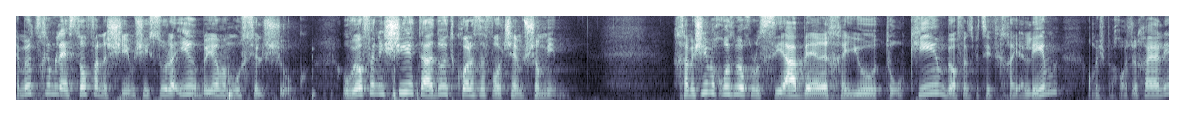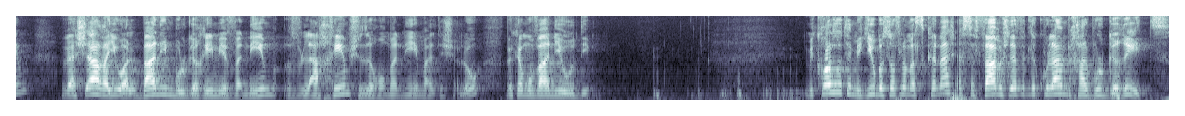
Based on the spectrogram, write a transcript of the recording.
הם היו צריכים לאסוף אנשים שייסעו לעיר ביום עמוס של שוק, ובאופן אישי יתעדו את כל השפות שהם שומעים. 50% מהאוכלוסייה בערך היו טורקים, באופן ספציפי חיילים, או משפחות של חיילים, והשאר היו אלבנים, בולגרים, יוונים, ולאחים, שזה רומנים, אל תשאלו, וכמובן יהודים. מכל זאת הם הגיעו בסוף למסקנה שהשפה המשותפת לכולם בכלל בולגרית,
